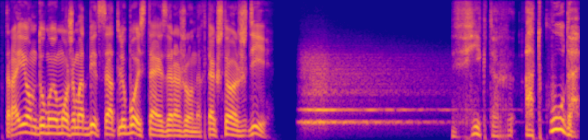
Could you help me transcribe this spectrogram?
Втроем, думаю, можем отбиться от любой стаи зараженных, так что жди». «Виктор, откуда?»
